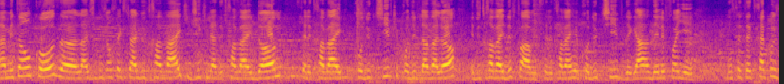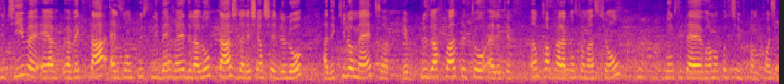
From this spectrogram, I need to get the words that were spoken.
euh, mettant en cause euh, la division sexuelle du travail qui dit qu'il y a des travails d'hommes, c'est le travail productif qui produit de la valeur, et du travail des femmes, c'est le travail reproductif de garder les foyers. Donc c'était très positif et avec ça, elles ont pu se libérer de la lourde tâche d'aller chercher de l'eau à des kilomètres et plusieurs fois cette eau, elle était impropre à la consommation. Donc c'était vraiment positif comme projet.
